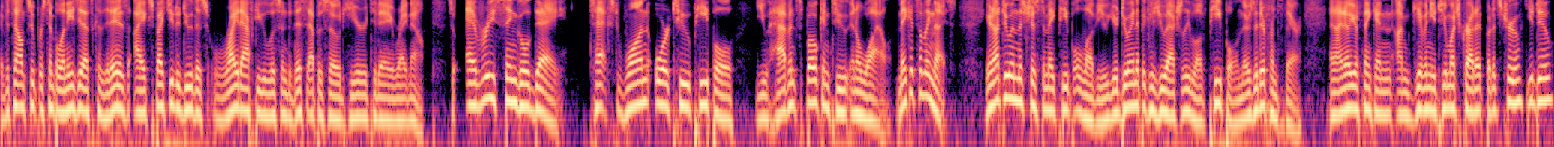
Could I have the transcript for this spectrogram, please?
if it sounds super simple and easy, that's because it is. I expect you to do this right after you listen to this episode here today, right now. So every single day, text one or two people you haven't spoken to in a while. Make it something nice. You're not doing this just to make people love you. You're doing it because you actually love people, and there's a difference there. And I know you're thinking, I'm giving you too much credit, but it's true. You do.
